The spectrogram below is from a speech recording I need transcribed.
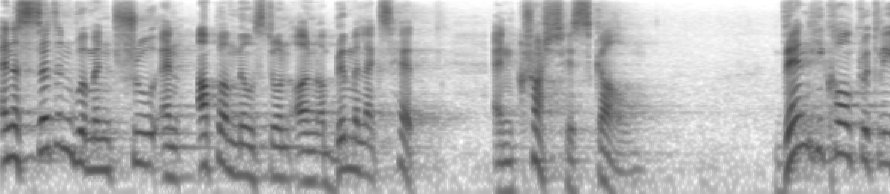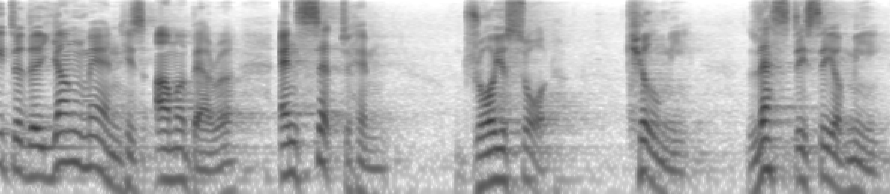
And a certain woman threw an upper millstone on Abimelech's head and crushed his skull. Then he called quickly to the young man, his armor bearer, and said to him, Draw your sword, kill me, lest they say of me,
